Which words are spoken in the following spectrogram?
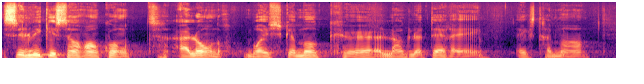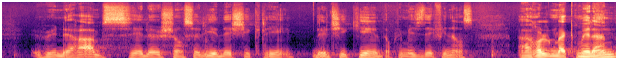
celui qui s'en rend compte à Londres brusquement que l'Angleterre est extrêmement vulnérable, c'est le chancelier d'échiquier, donc le ministre des Finances, Harold Macmillan,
